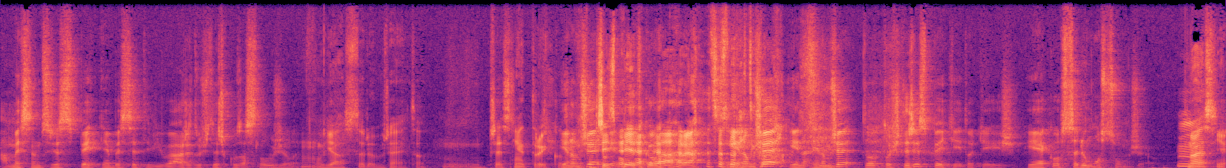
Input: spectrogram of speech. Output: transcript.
a myslím si, že zpětně by si ty vývojáři tu čtyřku zasloužili. Udělal jsi to dobře, je to mm, přesně trojko. Jenomže, Přispětková hra. jenomže, jen, jenomže to, to 4 z 5 totiž je jako 7-8, že jo? No jasně.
